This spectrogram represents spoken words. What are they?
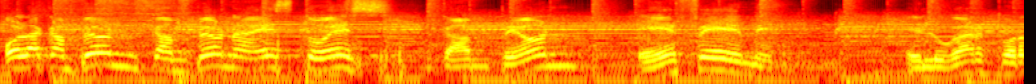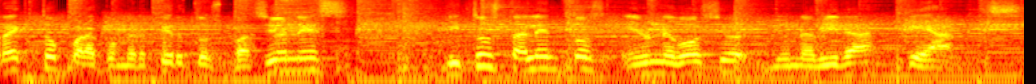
Hola campeón, campeona, esto es Campeón FM, el lugar correcto para convertir tus pasiones y tus talentos en un negocio y una vida que ames.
